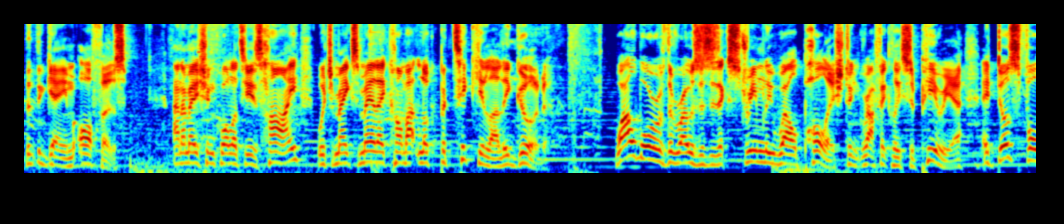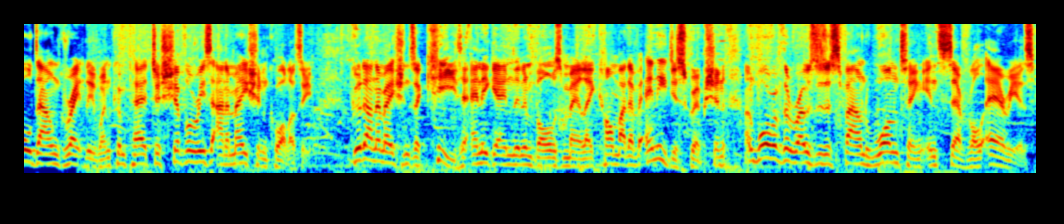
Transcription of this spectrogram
that the game offers. Animation quality is high, which makes melee combat look particularly good. While War of the Roses is extremely well polished and graphically superior, it does fall down greatly when compared to Chivalry's animation quality. Good animations are key to any game that involves melee combat of any description, and War of the Roses is found wanting in several areas.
